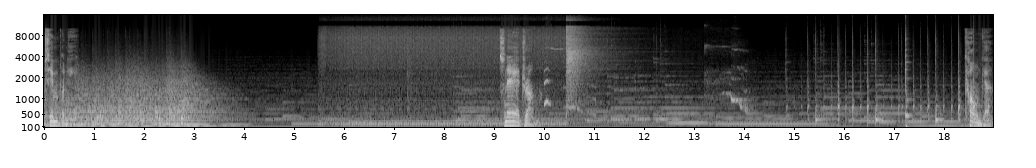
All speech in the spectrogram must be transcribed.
Timpani. Snare drum. Conga.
